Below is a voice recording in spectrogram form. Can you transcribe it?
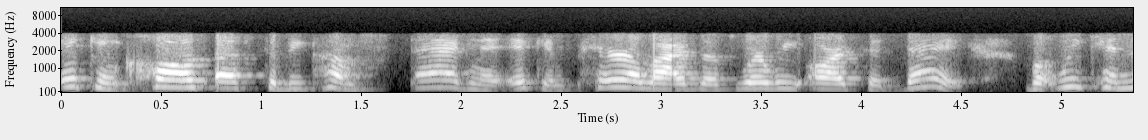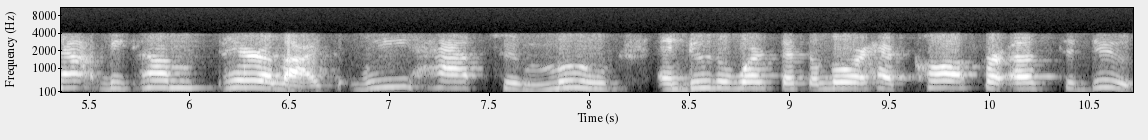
it can cause us to become stagnant. It can paralyze us where we are today. But we cannot become paralyzed. We have to move and do the work that the Lord has called for us to do.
